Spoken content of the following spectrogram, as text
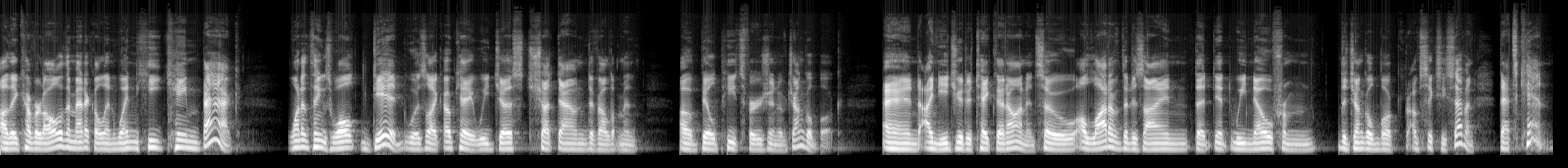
Uh, they covered all of the medical. And when he came back, one of the things Walt did was like, okay, we just shut down development of Bill Peet's version of Jungle Book. And I need you to take that on. And so a lot of the design that it, we know from the Jungle Book of 67, that's Ken.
